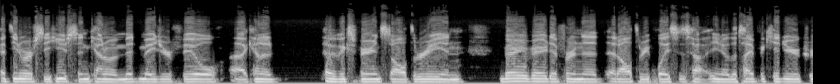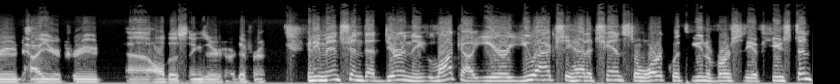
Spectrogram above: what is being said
at the University of Houston, kind of a mid-major feel. Uh, kind of have experienced all three, and very very different at, at all three places. How you know the type of kid you recruit, how you recruit, uh, all those things are, are, different. And you mentioned that during the lockout year, you actually had a chance to work with the University of Houston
